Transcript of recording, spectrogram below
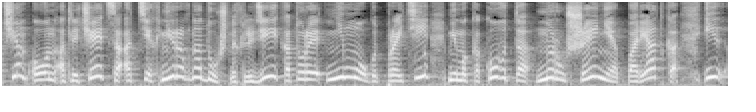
чем он отличается от тех неравнодушных людей, которые не могут пройти мимо какого-то нарушения порядка и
